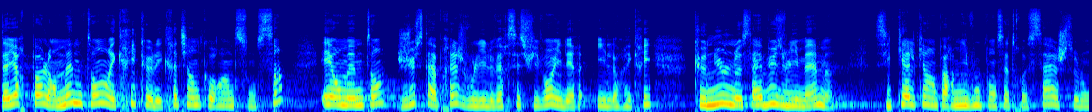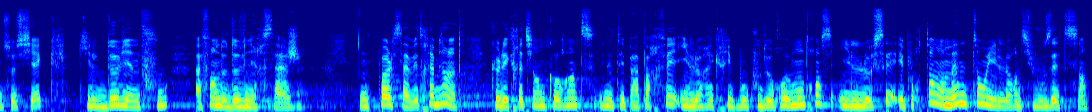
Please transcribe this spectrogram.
D'ailleurs, Paul, en même temps, écrit que les chrétiens de Corinthe sont saints, et en même temps, juste après, je vous lis le verset suivant, il, il leur écrit que nul ne s'abuse lui-même, Si quelqu'un parmi vous pense être sage selon ce siècle, qu'il devienne fou afin de devenir sage. Donc Paul savait très bien que les chrétiens de Corinthe n'étaient pas parfaits. Il leur écrit beaucoup de remontrances, il le sait, et pourtant en même temps il leur dit vous êtes saints.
